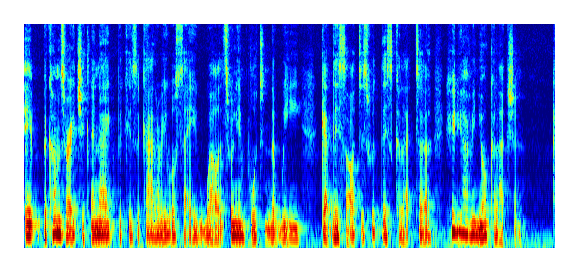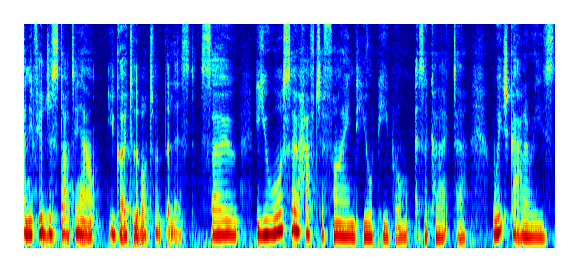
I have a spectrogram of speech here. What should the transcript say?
it becomes very chicken and egg because a gallery will say, well, it's really important that we get this artist with this collector. Who do you have in your collection? And if you're just starting out, you go to the bottom of the list. So you also have to find your people as a collector. Which galleries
